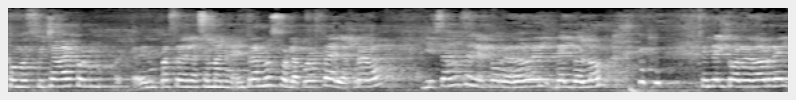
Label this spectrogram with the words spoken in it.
como escuchaba con un, en un pastor en la semana, entramos por la puerta de la prueba y estamos en el corredor del, dolor, en el corredor del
